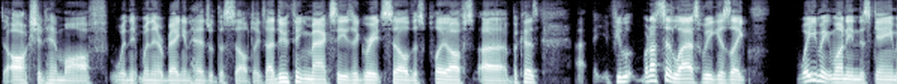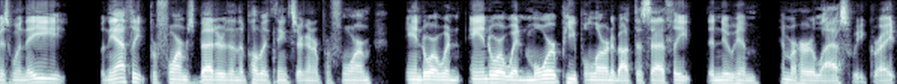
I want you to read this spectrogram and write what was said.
to auction him off when they, when they're banging heads with the Celtics. I do think Maxey is a great sell this playoffs uh, because uh, if you what I said last week is like way you make money in this game is when they when the athlete performs better than the public thinks they're going to perform, and or when and or when more people learn about this athlete than knew him him or her last week. Right?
